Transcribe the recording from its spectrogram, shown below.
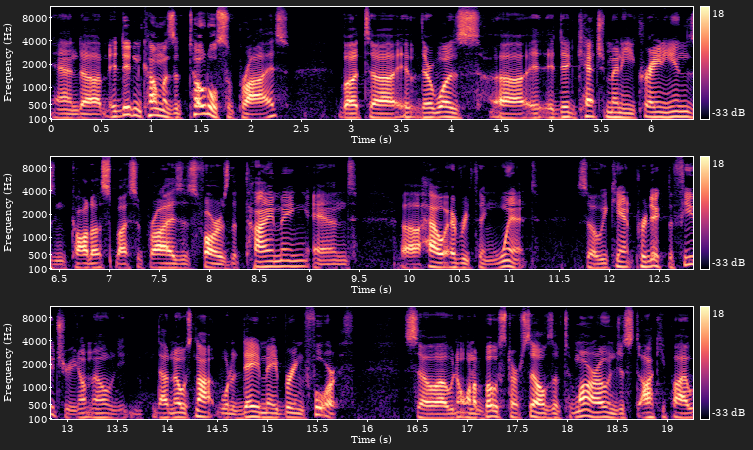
And uh, it didn't come as a total surprise, but uh, it, there was, uh, it, it, did catch many Ukrainians and caught us by surprise as far as the timing and uh, how everything went. So we can't predict the future. You don't know, thou knowest not what a day may bring forth. So uh, we don't want to boast ourselves of tomorrow and just occupy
